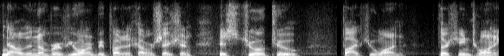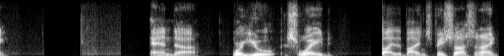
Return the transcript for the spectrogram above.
Now, the number, if you want to be part of the conversation, is 202 521 1320. And uh, were you swayed by the Biden speech last night?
